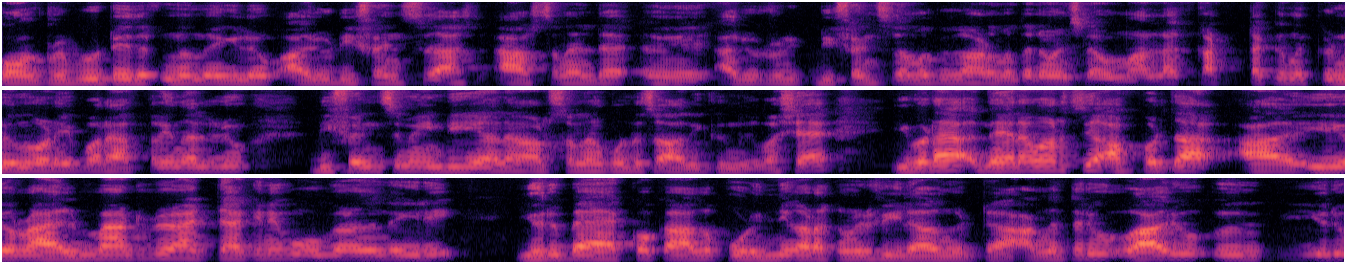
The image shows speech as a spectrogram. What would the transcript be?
കോൺട്രിബ്യൂട്ട് ചെയ്തിട്ടുണ്ടെങ്കിലും ആ ഒരു ഡിഫൻസ് ആർസനലിന്റെ ഏഹ്, ആ ഒരു ഡിഫൻസ് നമുക്ക് കാണുമ്പോൾ തന്നെ മനസ്സിലാവും. നല്ല കട്ടക്ക് നിൽക്കുന്നുണ്ടെന്ന് വേണമെങ്കിൽ പറയാം. അത്രയും നല്ലൊരു ഡിഫൻസ് മെയിന്റെയിൻ ചെയ്യാൻ ആർസനലിനെ കൊണ്ട് സാധിക്കുന്നത് പക്ഷേ ഇവിടെ നേരെ മറിച്ച് അപ്പുറത്തെ ഈ റയൽ മാഡ്രിഡ് അറ്റാക്കിന് പോകുകയാണെന്നുണ്ടെങ്കിൽ ഈ ഒരു ബാക്കൊക്കെ ആകെ പൊളിഞ്ഞു കിടക്കുന്ന ഒരു ഫീൽ ആകും കിട്ടുക. അങ്ങനത്തെ ഒരു ആ ഒരു ഈ ഒരു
